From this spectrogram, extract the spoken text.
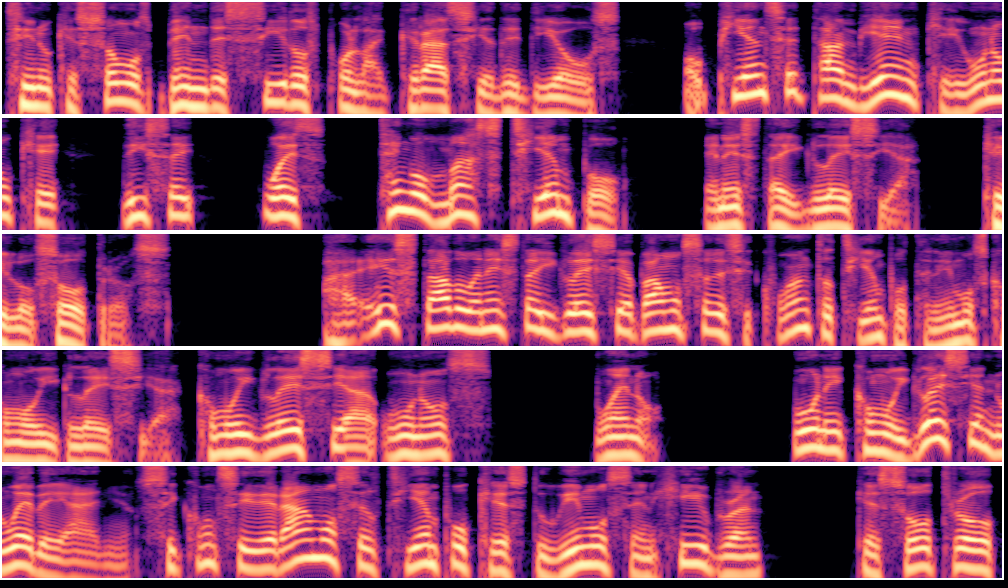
sino que somos bendecidos por la gracia de Dios. O piense también que uno que dice, pues tengo más tiempo en esta iglesia que los otros. He estado en esta iglesia, vamos a decir, ¿cuánto tiempo tenemos como iglesia? Como iglesia, unos, bueno, une como iglesia nueve años. Si consideramos el tiempo que estuvimos en Hebron, que es otro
